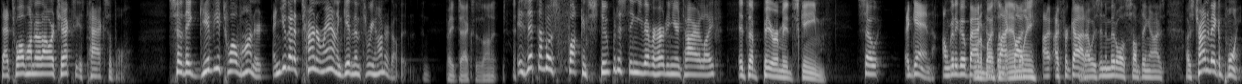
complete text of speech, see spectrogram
That $1,200 check is taxable. So they give you 1200 and you got to turn around and give them 300 of it. Pay taxes on it. Is that the most fucking stupidest thing you've ever heard in your entire life? It's a pyramid scheme. So again, I'm going to go back buy the Black? Lives. I, I forgot. I was in the middle of something, and I was I was trying to make a point.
